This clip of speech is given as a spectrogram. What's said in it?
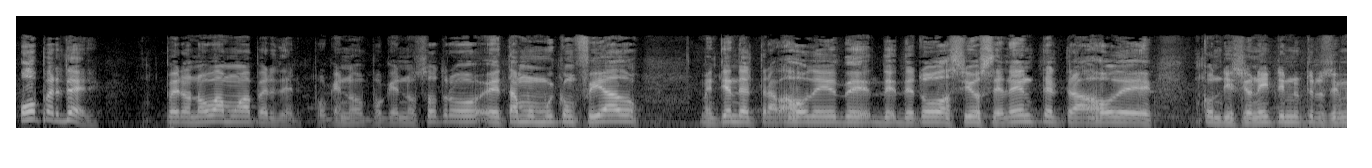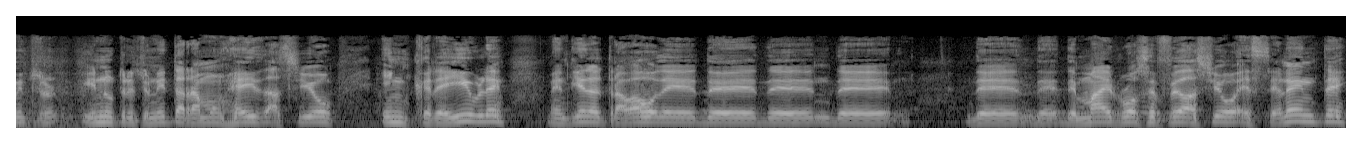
O perder, pero no vamos a perder, porque, no, porque nosotros estamos muy confiados. ¿Me entiendes? El trabajo de, de, de- de todo ha sido excelente. El trabajo de condicionista y nutricionista, y nutricionista Ramón Hayes ha sido increíble. ¿Me entiendes? El trabajo de, de, de, de, de- de- de Mike Roosevelt ha sido excelente.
